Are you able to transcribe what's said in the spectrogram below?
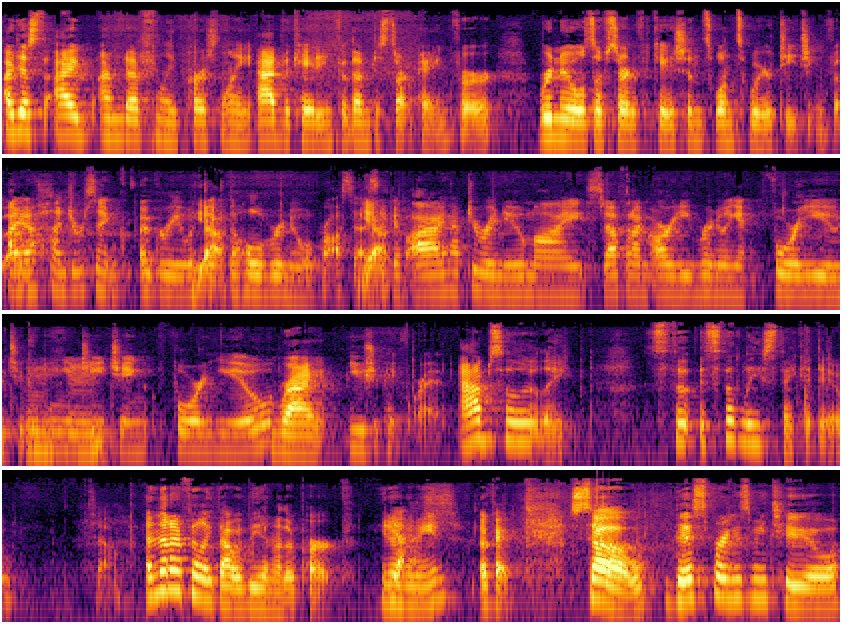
I just, I, I'm definitely personally advocating for them to start paying for renewals of certifications once we're teaching for them. I 100% agree with Yeah. like the whole renewal process. Yeah. Like if I have to renew my stuff and I'm already renewing it for you to continue teaching for you, Mm-hmm. right. you should pay for it. Absolutely. It's the, it's the least they could do. So And then I feel like that would be another perk. You know what I mean? Okay. So this brings me to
